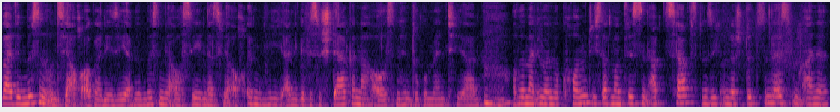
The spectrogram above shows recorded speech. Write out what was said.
weil wir müssen uns ja auch organisieren. Wir müssen ja auch sehen, dass wir auch irgendwie eine gewisse Stärke nach außen hin dokumentieren. Mhm. Auch wenn man immer nur kommt, ich sag mal, Wissen abzapft und sich unterstützen lässt und eine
